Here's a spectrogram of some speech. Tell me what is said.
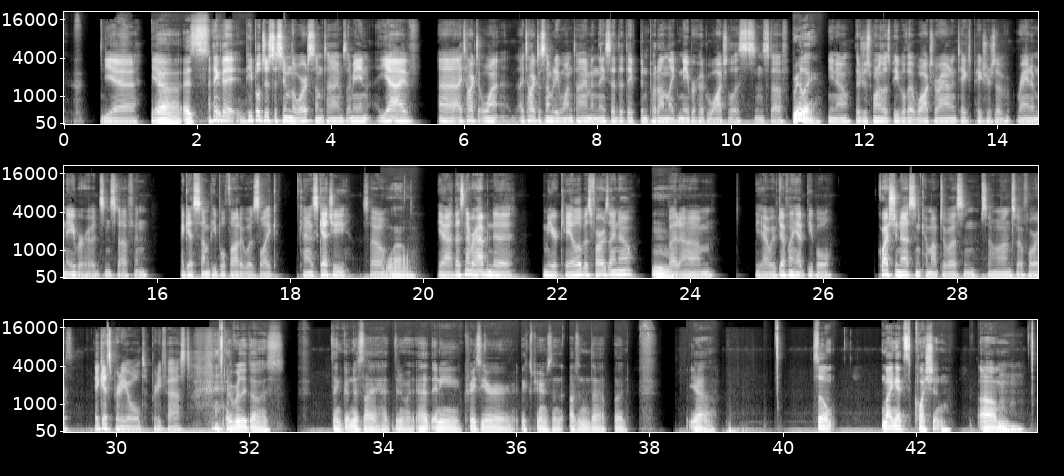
Yeah. Yeah. it's. I think that people just assume the worst sometimes. I mean, yeah, I've uh, I talked to one I talked to somebody one time and they said that they've been put on like neighborhood watch lists and stuff. really. You know, they're just one of those people that walks around and takes pictures of random neighborhoods and stuff. And I guess some people thought it was like kind of sketchy. So Wow. yeah, that's never happened to me or Caleb as far as I know. Mm. But um, yeah, we've definitely had people question us and come up to us and so on and so forth. It gets pretty old pretty fast. It really does. Thank goodness I had didn't had any crazier experience than other than that. But yeah. So my next question. Um Mhm.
